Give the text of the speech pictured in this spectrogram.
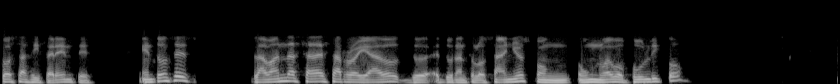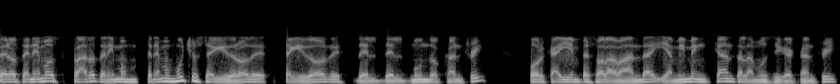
cosas diferentes. Entonces, la banda se ha desarrollado durante los años con un nuevo público, pero tenemos, claro, tenemos, tenemos muchos seguidores, seguidores del, del mundo country porque ahí empezó la banda y a mí me encanta la música country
